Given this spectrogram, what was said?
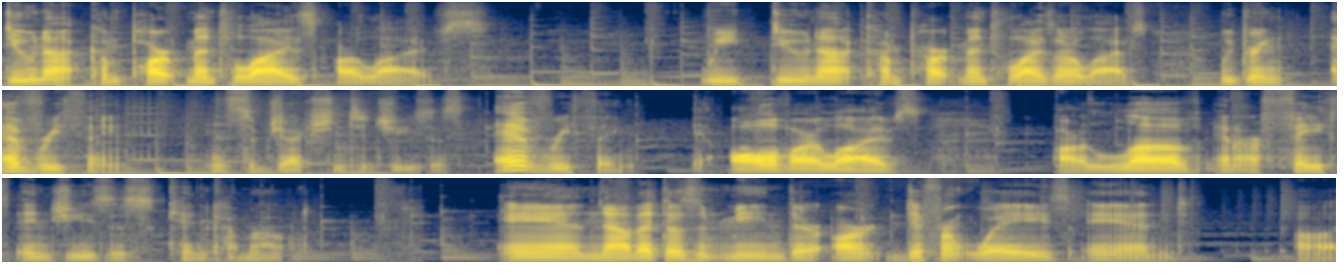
do not compartmentalize our lives. We do not compartmentalize our lives. We bring everything in subjection to Jesus. Everything. All of our lives, our love and our faith in Jesus can come out. And now that doesn't mean there aren't different ways and uh,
